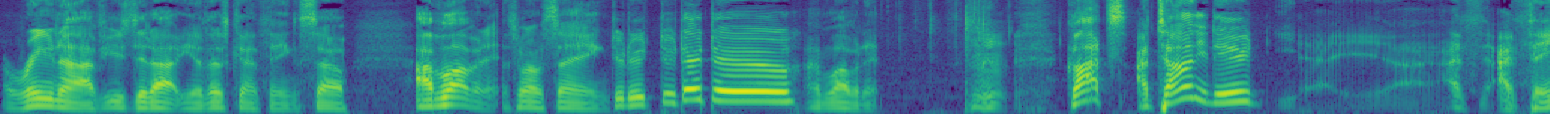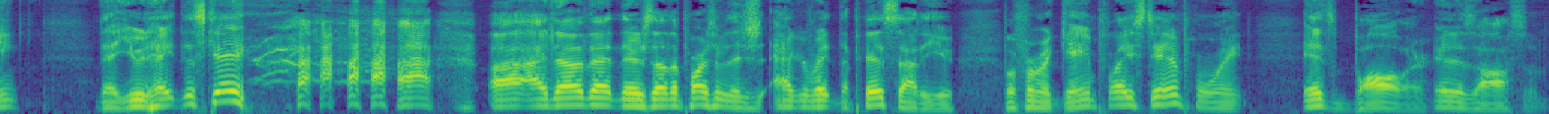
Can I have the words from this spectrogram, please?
Arena, I've used it up. You know, those kind of things. So I'm loving it. That's what I'm saying. Do do do do do. I'm loving it. Klotz, I'm telling you, dude. I, th- I think that you would hate this game. uh, I know that there's other parts of it that just aggravate the piss out of you, but from a gameplay standpoint, it's baller. It is awesome.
